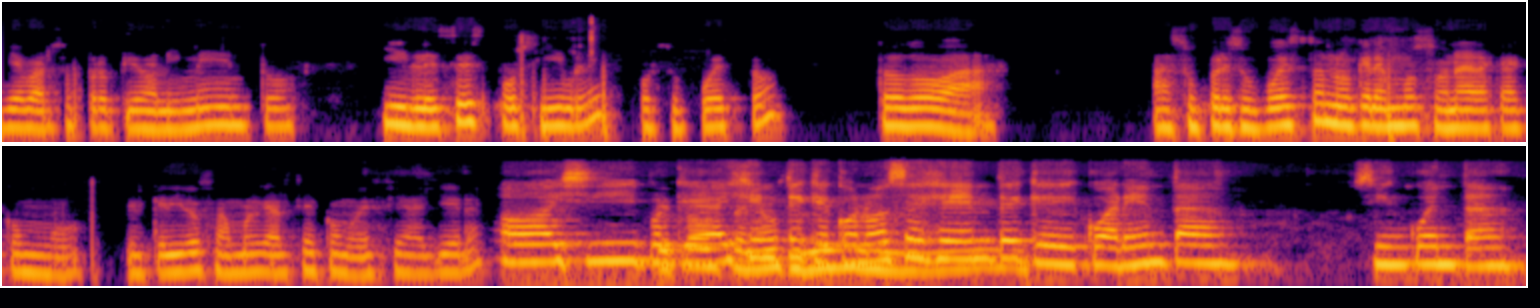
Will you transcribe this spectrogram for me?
llevar su propio alimento y les es posible, por supuesto, todo a, su presupuesto. No queremos sonar acá como el querido Samuel García, como decía ayer. Ay, sí, porque hay gente que conoce gente que 40, 50.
